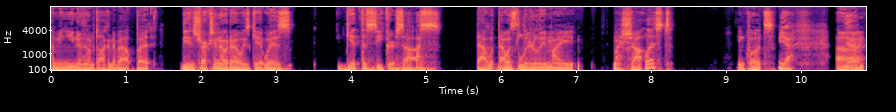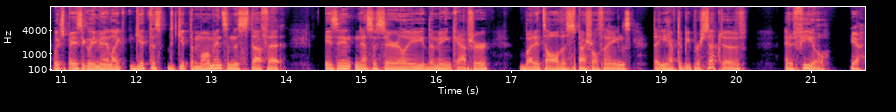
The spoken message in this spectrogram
I mean, you know who I'm talking about, but the instruction I would always get was get the secret sauce. That w- that was literally my my shot list in quotes. Yeah. Um, Yeah. which basically meant like get this get the moments and the stuff that isn't necessarily the main capture, but it's all the special things that you have to be perceptive and feel. Yeah.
